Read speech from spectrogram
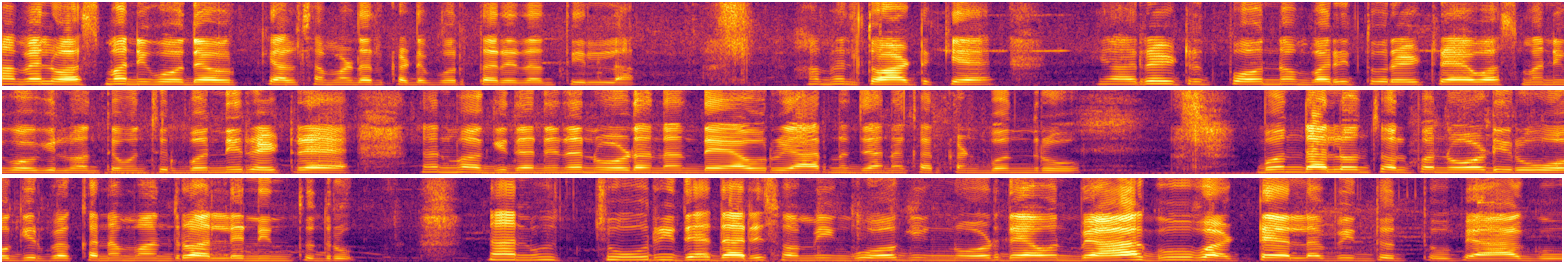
ಆಮೇಲೆ ಹೊಸ ಮನೆಗೆ ಹೋದೆ, ಅವ್ರು ಕೆಲಸ ಮಾಡೋರ ಕಡೆ ಬರ್ತಾರೆ ಅಂತಿಲ್ಲ ಆಮೇಲೆ ತೋಟಕ್ಕೆ ಯಾರು ರೈಟ್ರದ್ದು ಫೋನ್ ನಂಬರ್ ಇತ್ತು ರೈಟ್ರೆ ಹೊಸ ಮನೆಗೆ ಹೋಗಿಲ್ವಂತೆ ಒಂಚೂರು ಬನ್ನಿ ರೈಟ್ರೆ. ನನ್ನ ಮಗಿದ್ದಾನೆ ನಾನು ನೋಡೋಣ ಅಂದೆ. ಅವರು ಯಾರನ್ನ ಜನ ಕರ್ಕೊಂಡು ಬಂದರು. ಬಂದು ಅಲ್ಲೊಂದು ಸ್ವಲ್ಪ ನೋಡಿರು, ಹೋಗಿರ್ಬೇಕನ್ನಮ್ಮ ಅಂದರು, ಅಲ್ಲೇ ನಿಂತಿದ್ರು. ನಾನು ಚೂರಿದೆ ದಾರಿ ಸ್ವಾಮಿ, ಹಿಂಗೆ ಹೋಗಿ ಹಿಂಗೆ ನೋಡಿದೆ, ಅವನ ಬ್ಯಾಗು, ಬಟ್ಟೆ ಎಲ್ಲ ಬಿದ್ದಿತ್ತು, ಬ್ಯಾಗು.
